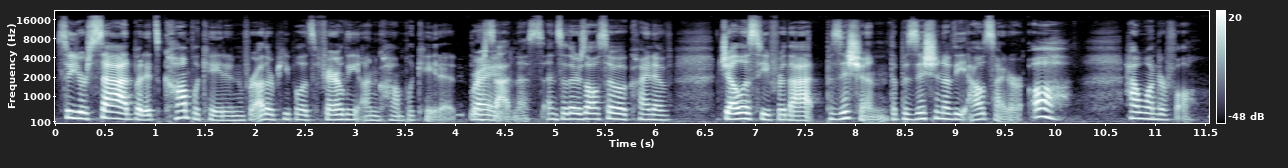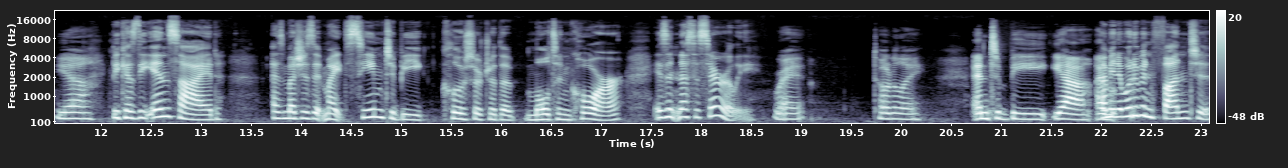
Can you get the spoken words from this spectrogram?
So you're sad, but it's complicated. And for other people, it's fairly uncomplicated, Right. sadness. And so there's also a kind of jealousy for that position, the position of the outsider. Oh, how wonderful. Yeah. Because the inside, as much as it might seem to be closer to the molten core, isn't necessarily. Right. Totally. And to be yeah, I mean, it would have been fun to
